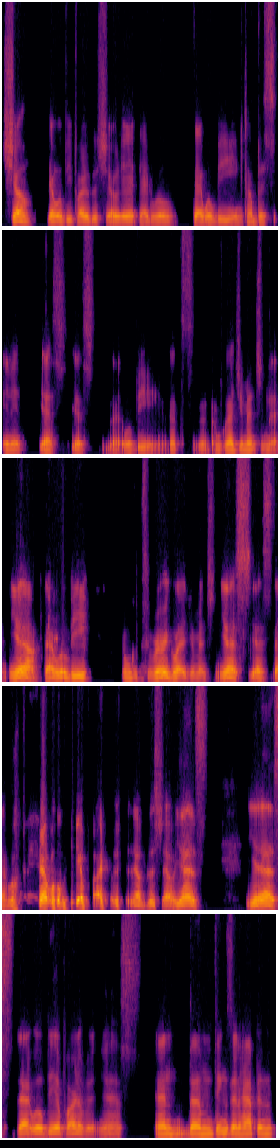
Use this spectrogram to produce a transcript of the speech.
show. That will be part of the show that, that will that will be encompassed in it. Yes, yes, that will be. That's. I'm glad you mentioned that. Yeah, that will be. I'm very glad you mentioned. Yes, yes, that will that will be a part of the show. Yes, yes, that will be a part of it. Yes, and um, things that happen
